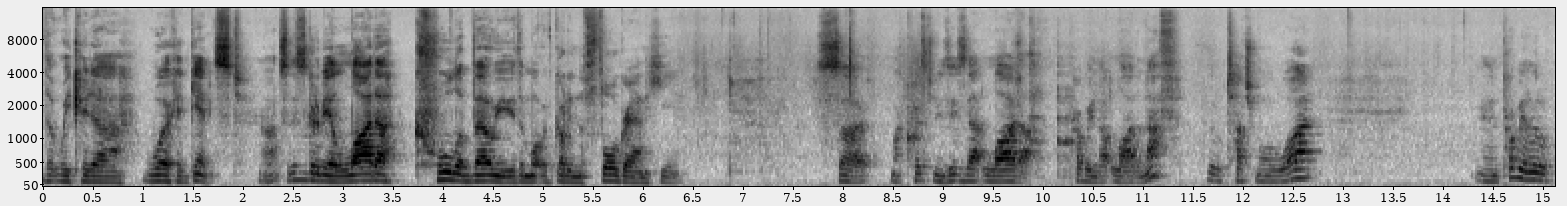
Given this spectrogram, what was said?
that we could uh, work against. Right, so this is going to be a lighter, cooler value than what we've got in the foreground here. So my question is, is that lighter? Probably not light enough. A little touch more white. And probably a little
